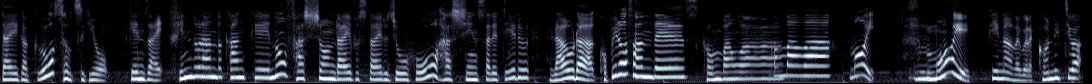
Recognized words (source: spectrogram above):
大学を卒業現在フィンランド関係のファッションライフスタイル情報を発信されているラウラ・コピロさんです。こんばんは。こんばんは。もい、もい。フィンランド語でこんにちは。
